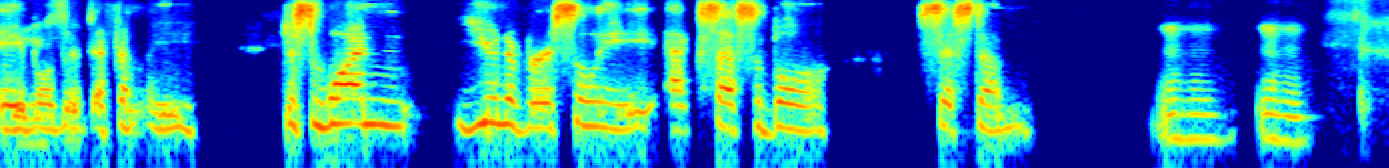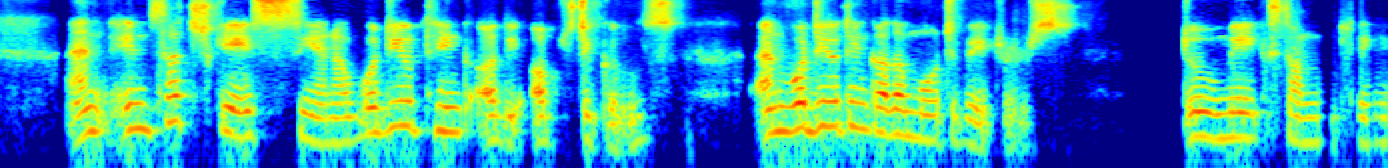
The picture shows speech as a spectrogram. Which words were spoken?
able or differently just one universally accessible system. Mm-hmm, mm-hmm. and in such case sienna what do you think are the obstacles? And what do you think are the motivators to make something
